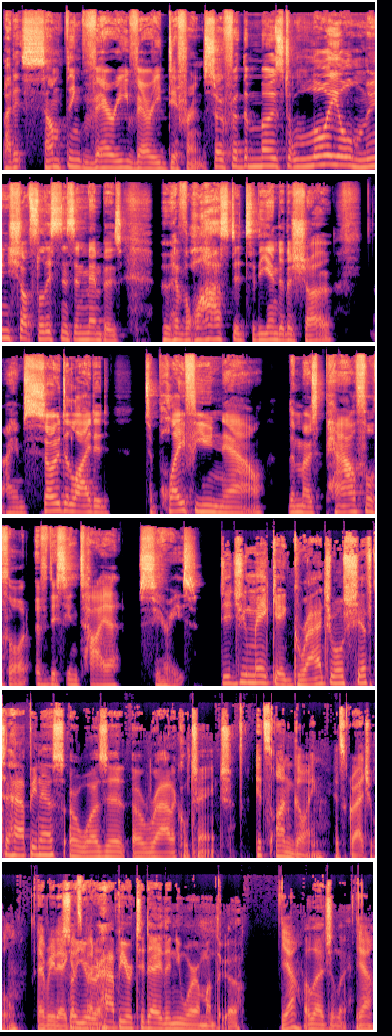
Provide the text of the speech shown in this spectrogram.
but it's something very, very different. So, for the most loyal Moonshots listeners and members who have lasted to the end of the show, I am so delighted to play for you now the most powerful thought of this entire series. Did you make a gradual shift to happiness or was it a radical change? It's ongoing. It's gradual. Every day. So you're better. happier today than you were a month ago. Yeah. Allegedly. Yeah.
